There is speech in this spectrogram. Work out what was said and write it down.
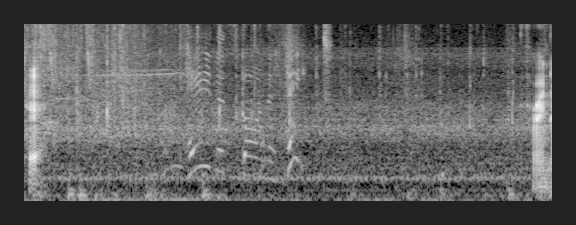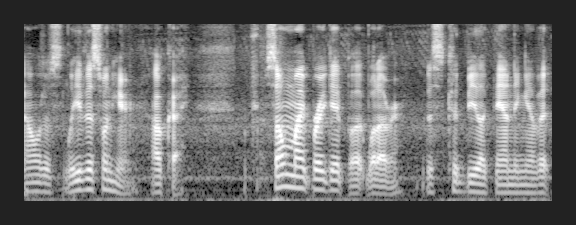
Okay. right now, we'll just leave this one here. Okay. Someone might break it, but whatever. This could be like the ending of it.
